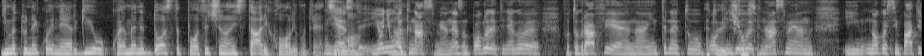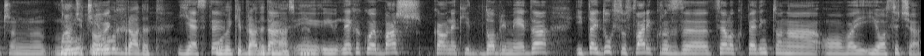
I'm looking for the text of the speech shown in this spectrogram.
ima tu neku energiju koja mene dosta podsjeća na onaj stari Hollywood, recimo. Jeste, i on je da. uvek nasmejan. Ne znam, pogledajte njegove fotografije na internetu, King je uvek nasmejan i mnogo je simpatičan mlađi čovek. Je uvek bradat. Jeste. Uvek je bradat da, i nasmejan. I, I nekako je baš kao neki dobri meda i taj duh se u stvari kroz uh, celog Paddingtona ovaj, i osjeća.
